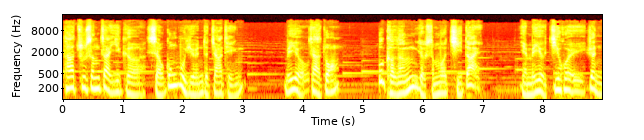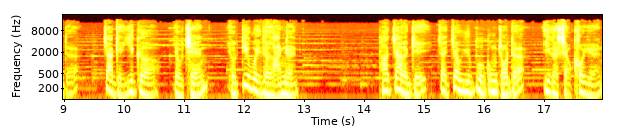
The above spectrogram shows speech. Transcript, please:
她出生在一个小公务员的家庭，没有嫁妆，不可能有什么期待，也没有机会认得。嫁给一个有钱有地位的男人，她嫁了给在教育部工作的一个小科员。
